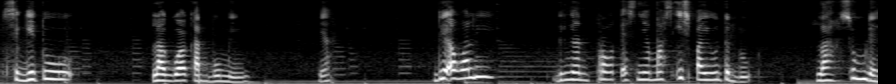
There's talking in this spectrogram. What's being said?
Segitu lagu akan booming, ya. Diawali dengan protesnya Mas Is Payung Teduh. Langsung deh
